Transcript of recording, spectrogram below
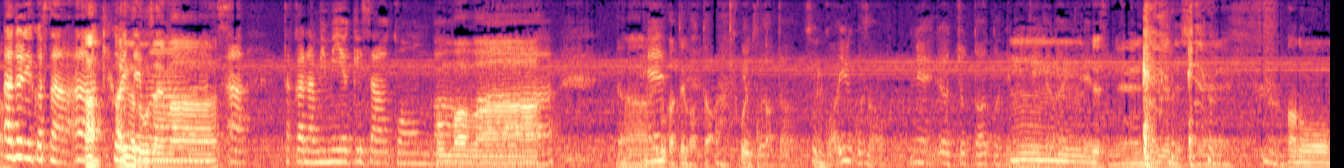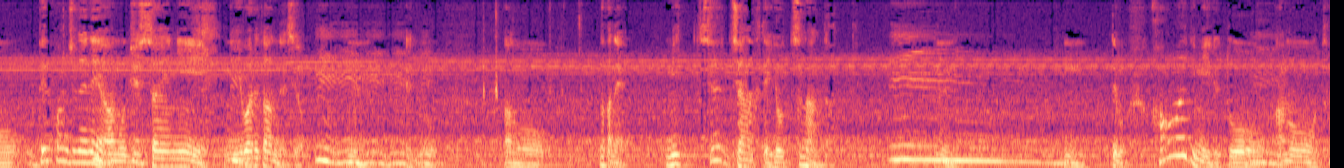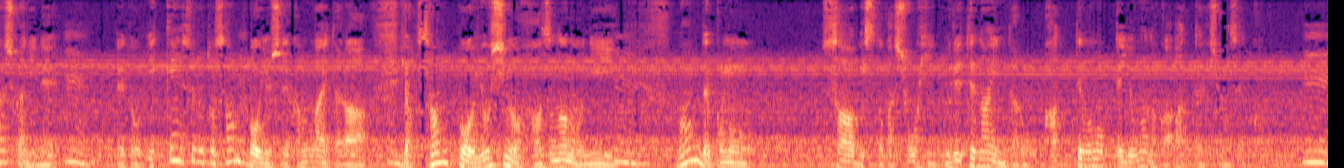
あ、るりこさん、あ、あ聞こえてます。ありがとうございます。あ、高波みゆきさん、こんばんは。こんばんは。いやーね。よかったよかった。あ聞こえてた。そうか、ゆうこさん。ねじゃあちょっと後でう見ていただいて。ですね。残念ですね。あのっていう感じでね、うん。あの実際に言われたんですよ、えっとあのなんかね3つじゃなくて4つなんだ、うん。うん。でも考えてみると、ん。あの確かにね、うんえっと、一見すると三方よしで考えたら、いや三方よしのはずなのに、なんでこのサービスとか商品売れてないんだろうかってものって世の中あったりしませんか？うん。うん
